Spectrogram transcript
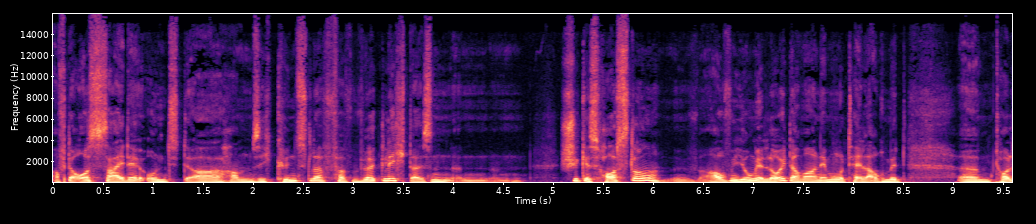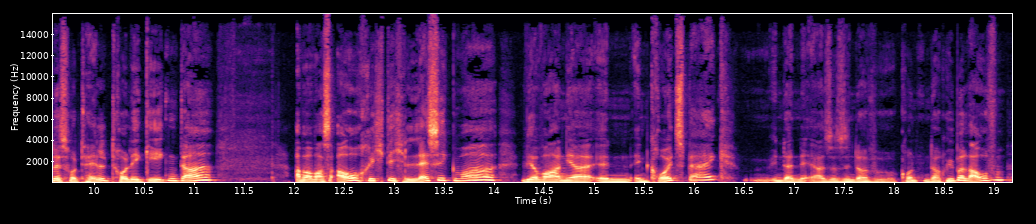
auf der Ostseite und da haben sich Künstler verwirklicht. Da ist ein, ein, ein schickes Hostel, Haufen junge Leute, da waren im Hotel auch mit ähm, tolles Hotel, tolle Gegend da. Aber was auch richtig lässig war, wir waren ja in, in Kreuzberg, in der, also sind da, konnten da rüberlaufen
